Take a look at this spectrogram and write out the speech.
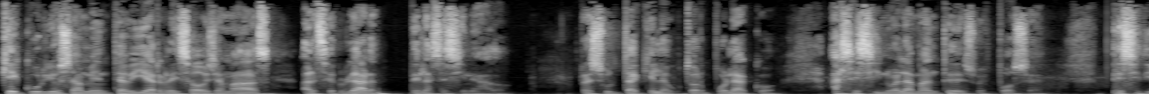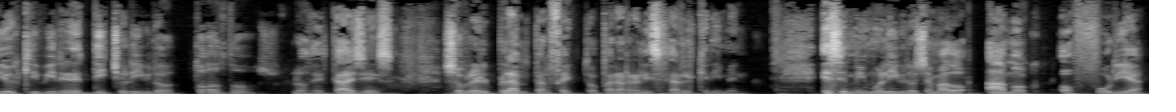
que curiosamente había realizado llamadas al celular del asesinado. Resulta que el autor polaco asesinó al amante de su esposa. Decidió escribir en dicho libro todos los detalles sobre el plan perfecto para realizar el crimen. Ese mismo libro llamado Amok o Furia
